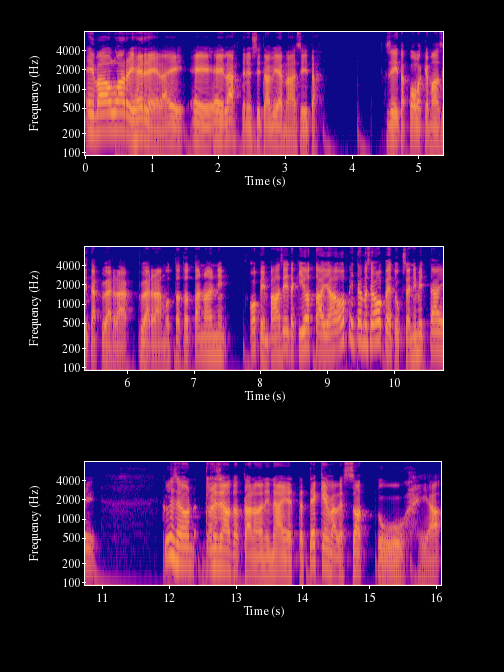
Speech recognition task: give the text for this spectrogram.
ei vaan ollut Ari hereillä, ei, ei, ei lähtenyt sitä viemään siitä, siitä polkemaan sitä pyörää, pyörää mutta tota noin, niin opinpahan siitäkin jotain ja opin tämmöisen opetuksen, nimittäin kyllä se on, kyllä se on tota noin, niin näin, että tekevälle sattuu. Ja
